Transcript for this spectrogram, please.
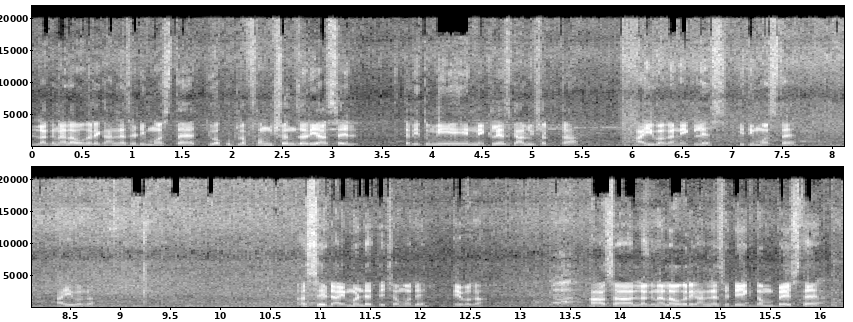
लग्नाला वगैरे घालण्यासाठी मस्त आहेत किंवा कुठलं फंक्शन जरी असेल तरी तुम्ही हे नेकलेस घालू शकता. आई बघा नेकलेस किती मस्त आहे. आई बघा. असे डायमंड आहेत त्याच्यामध्ये. हे बघा. हा असा लग्नाला वगैरे घालण्यासाठी एकदम बेस्ट आहे.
